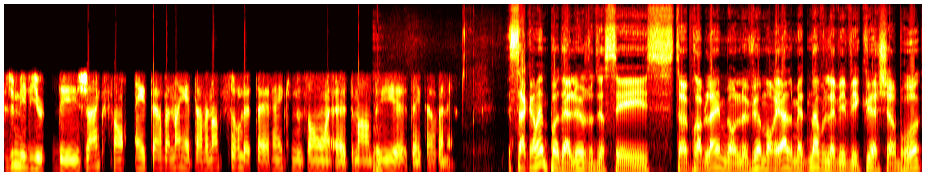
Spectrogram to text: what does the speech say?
du milieu, des gens qui sont intervenants et intervenantes sur le terrain qui nous ont demandé mmh. d'intervenir. Ça n'a quand même pas d'allure. Je veux dire, c'est un problème. On l'a vu à Montréal. Maintenant, vous l'avez vécu à Sherbrooke.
